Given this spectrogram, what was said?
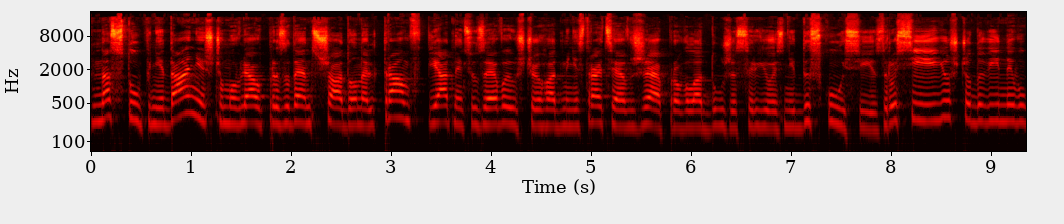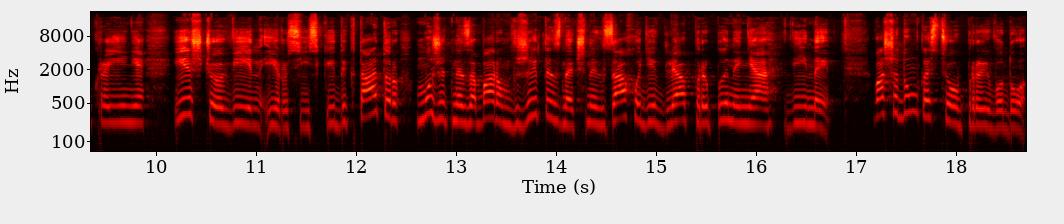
наступні дані, що мовляв, президент США Дональд Трамп в п'ятницю заявив, що його адміністрація вже провела дуже серйозні дискусії з Росією щодо війни в Україні, і що він і російський диктатор можуть незабаром вжити значних заходів для припинення війни. Ваша думка з цього приводу?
